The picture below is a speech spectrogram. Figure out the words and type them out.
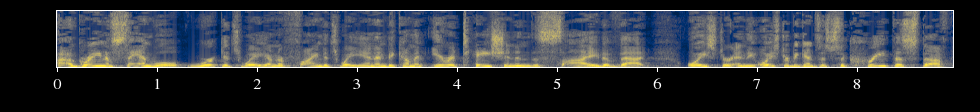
A grain of sand will work its way and find its way in and become an irritation in the side of that oyster. And the oyster begins to secrete this stuff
